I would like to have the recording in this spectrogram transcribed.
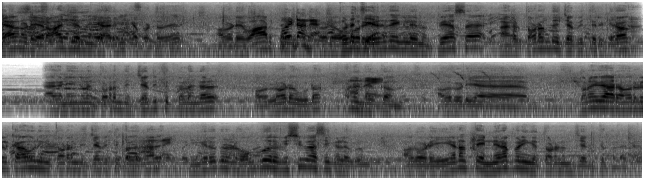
தேவனுடைய ராஜ்யம் இங்கே அறிவிக்கப்பட்டது. அவருடைய வார்த்தை ஒவ்வொரு இருதயங்களிலும் பேச நாங்கள் தொடர்ந்து ஜெபித்திருக்கிறோம். நீங்களும் தொடர்ந்து ஜெபித்துக் கொள்ளுங்கள். அவர்களோட உடன் இருக்கும் அவருடைய துணைவியார் அவர்களுக்காகவும் நீங்கள் தொடர்ந்து ஜெபித்துக் கொள்ளுங்கள். இங்கே இருக்கிற ஒவ்வொரு விசுவாசிகளுக்கும் அவருடைய இடத்தை நிரப்ப நீங்கள் தொடர்ந்து ஜெபித்துக் கொள்ளுங்கள்.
